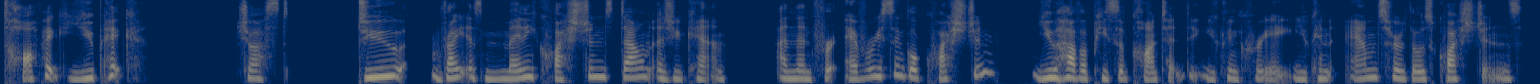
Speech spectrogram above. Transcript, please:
topic you pick, just do write as many questions down as you can. And then for every single question, you have a piece of content that you can create. You can answer those questions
